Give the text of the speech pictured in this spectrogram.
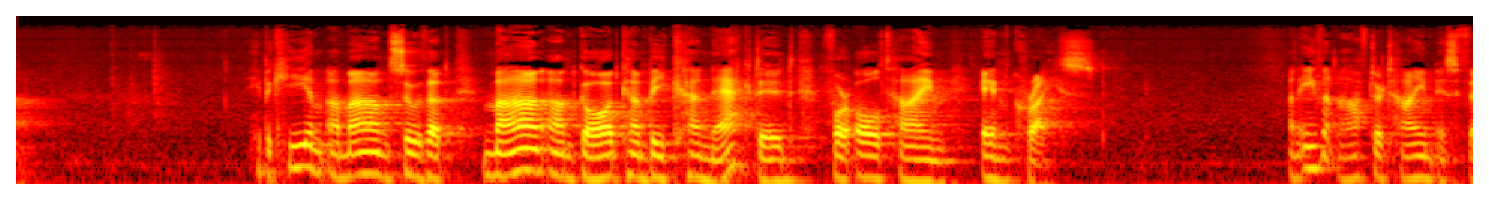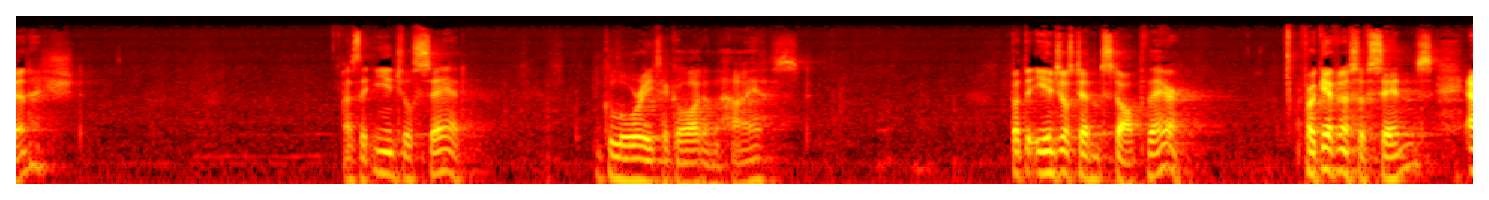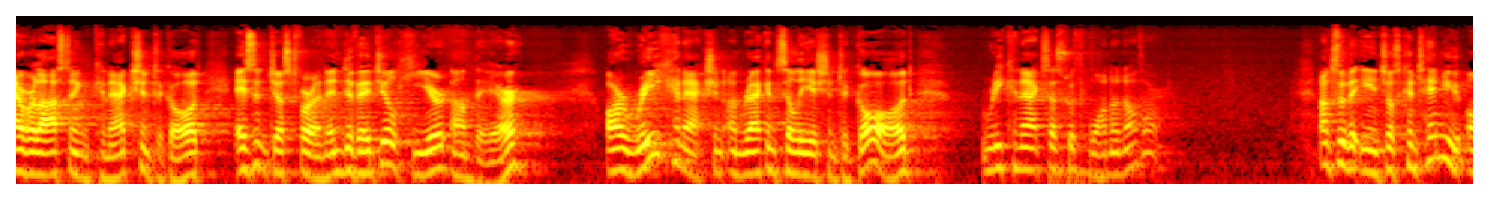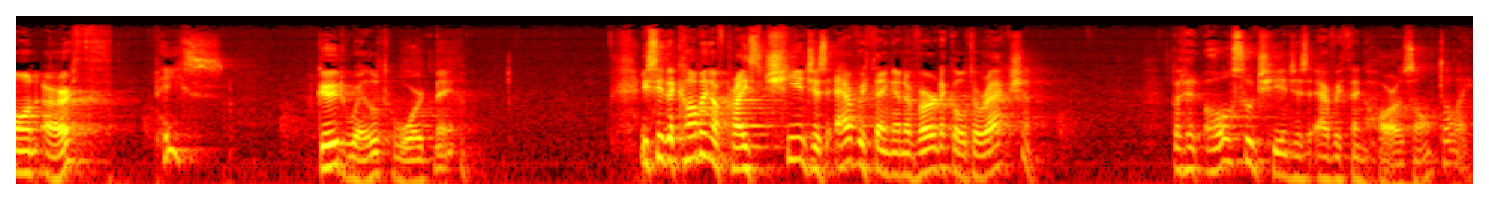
He became a man so that man and God can be connected for all time in Christ. And even after time is finished, as the angel said, glory to God in the highest. But the angels didn't stop there forgiveness of sins, everlasting connection to God, isn't just for an individual here and there. Our reconnection and reconciliation to God reconnects us with one another. And so the angels continue on earth peace, goodwill toward men. You see, the coming of Christ changes everything in a vertical direction, but it also changes everything horizontally.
